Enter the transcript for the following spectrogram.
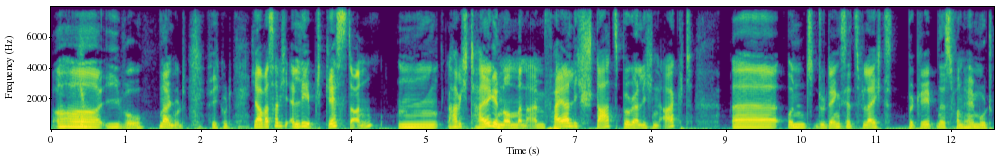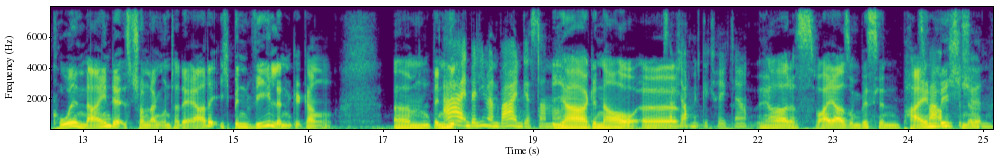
Oh, Ivo. Na gut, finde ich gut. Ja, was habe ich erlebt? Gestern mh, habe ich teilgenommen an einem feierlich staatsbürgerlichen Akt. Äh, und du denkst jetzt vielleicht Begräbnis von Helmut Kohl. Nein, der ist schon lang unter der Erde. Ich bin wählen gegangen. Ähm, Ah, in Berlin waren Wahlen gestern, ne? ja, genau. Das habe Äh, ich auch mitgekriegt, ja. ja, das war ja so ein bisschen Das peinlich. nicht so ne? schön.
